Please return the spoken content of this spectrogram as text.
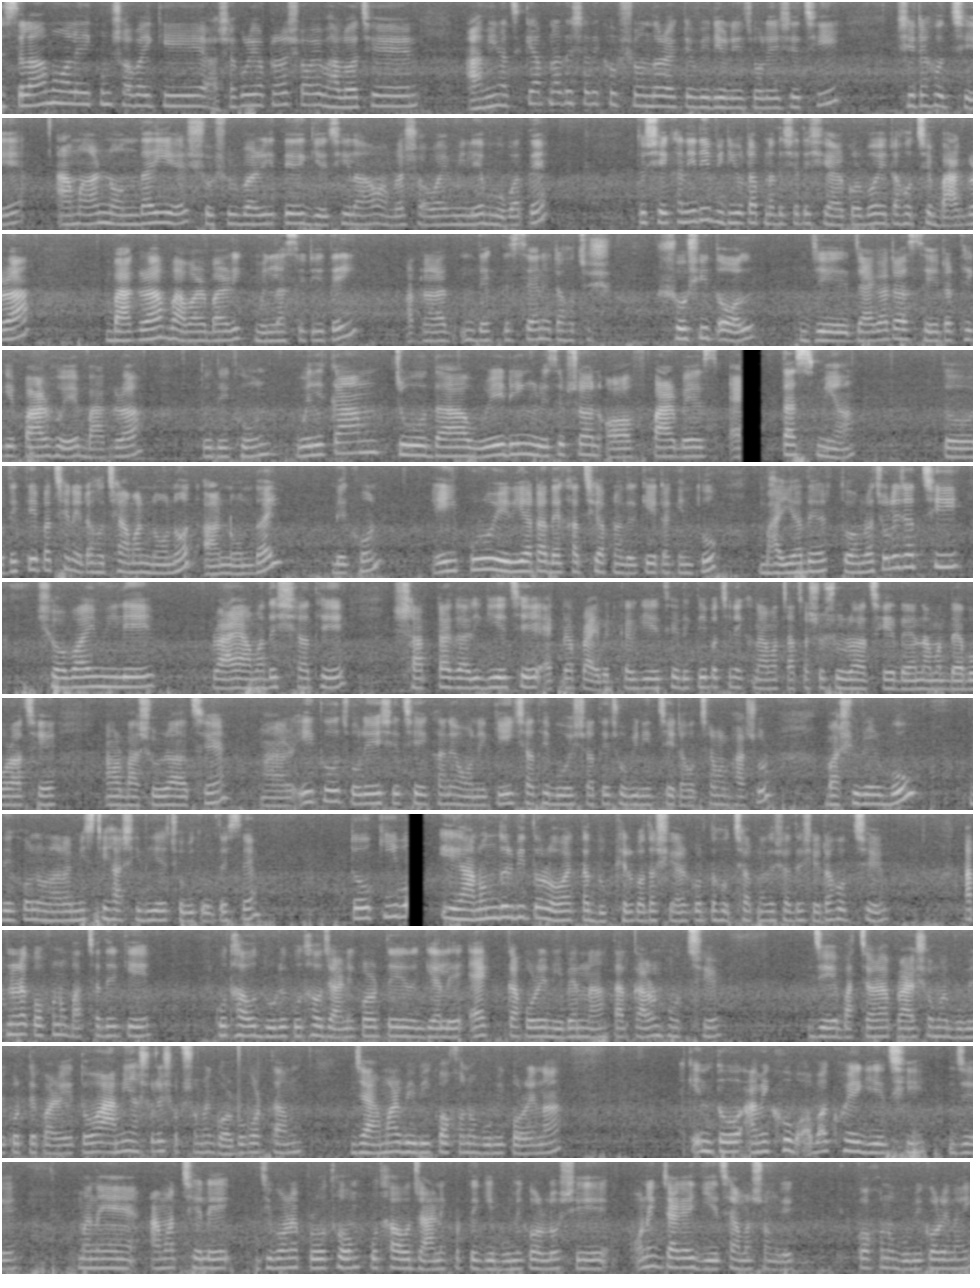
আসসালামু আলাইকুম সবাইকে। আশা করি আপনারা সবাই ভালো আছেন। আমি আজকে আপনাদের সাথে খুব সুন্দর একটা ভিডিও নিয়ে চলে এসেছি। সেটা হচ্ছে আমার নন্দাইয়ের শ্বশুরবাড়িতে গিয়েছিলাম আমরা সবাই মিলে ভুবাতে। তো সেখানেরই ভিডিওটা আপনাদের সাথে শেয়ার করব। এটা হচ্ছে বাগড়া। বাগড়া বাবার বাড়ি কুমিল্লা সিটিতেই আপনারা দেখতেছেন, এটা হচ্ছে শশীতল। যে জায়গাটা আছে এটার থেকে পার হয়ে বাগড়া, তো দেখুন welcome to the wedding reception of Parvez Tasmiya তো দেখতেই পাচ্ছেন, এটা হচ্ছে আমার ননদ আর নন্দাই। দেখুন, এই পুরো এরিয়াটা দেখাচ্ছি আপনাদেরকে, এটা কিন্তু ভাইয়াদের। তো আমরা চলে যাচ্ছি। সবাই মিলে প্রায় আমাদের সাথে সাতটা গাড়ি গিয়েছে, একটা প্রাইভেট কার গিয়েছে। দেখতেই পাচ্ছেন, এখানে আমার চাচা শ্বশুররা আছে দেন আমার দেবর আছে, আমার ভাসুররা আছে। আর এই তো চলে এসেছে এখানে অনেকেই সাথে, বউয়ের সাথে ছবি নিচ্ছে। এটা হচ্ছে আমার ভাসুর, ভাসুরের বউ। দেখুন, ওনারা মিষ্টি হাসি দিয়ে ছবি তুলতেছে। তো কি এই আনন্দের ভিতরেও একটা দুঃখের কথা শেয়ার করতে হচ্ছে আপনাদের সাথে, সেটা হচ্ছে, আপনারা কখনো বাচ্চাদেরকে কোথাও দূরে কোথাও জার্নি করতে গেলে এক কাপড়ে নেবেন না। তার কারণ হচ্ছে যে বাচ্চারা প্রায় সময় বমি করতে পারে। তো আমি আসলে সবসময় গর্ব করতাম যে আমার বেবি কখনো বমি করে না। কিন্তু আমি খুব অবাক হয়ে গিয়েছি যে মানে আমার ছেলে জীবনে প্রথম কোথাও জার্নি করতে গিয়ে বমি করল। সে অনেক জায়গায় গিয়েছে আমার সঙ্গে। কখনো বমি করে নাই।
